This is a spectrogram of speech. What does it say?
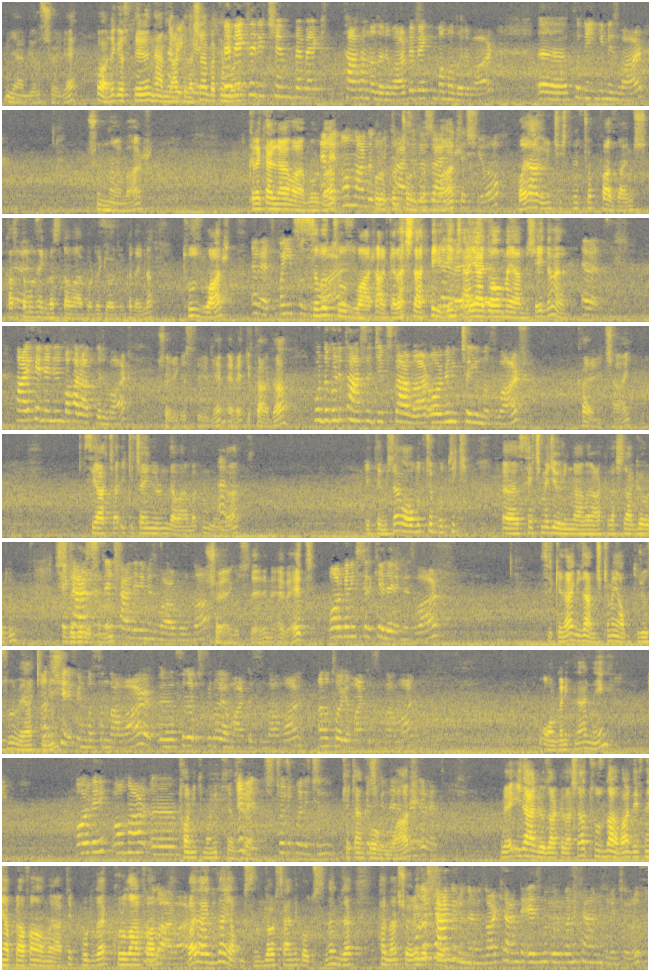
İlerliyoruz şöyle. Bu arada gösterelim hem de Tabii arkadaşlar. ki. Bakın Bebekler için bebek tarhanaları var, bebek mamaları var. Ee, pudingimiz var. şunlar var. Krakerler var burada. Evet, onlar da Brokoli glutensiz çorbası var. taşıyor. Bayağı ürün çeşitiniz çok fazlaymış. Kastamonu helvası da var burada gördüğüm kadarıyla. Tuz var. Evet, mayı tuzu Sıvı var. tuz var arkadaşlar. İlginç. Evet. Her yerde olmayan bir şey değil mi? Evet. Tayfene'nin baharatları var. Şöyle gösterelim. Evet yukarıda. Burada glutensiz cipsler var, organik çayımız var. Kareli çay. Siyah çay. iki çayın ürünü de var bakın burada. Evet. Getirmişler. Oldukça butik e, seçmece ürünler var arkadaşlar gördüm. Siz de Şekersiz görüyorsunuz. reçellerimiz var burada. Şöyle gösterelim. Evet. Organik sirkelerimiz var. Sirkeler güzelmiş. Kime yaptırıyorsunuz veya kimin? Atışeri firmasından var. e, Flo- Floya markasından var. Anatolia markasından var. Bu Organikler ne? Organik onlar e, Tonik monik yazıyor. evet çocuklar için Keten kış tohumu günlerinde, var. Evet. Ve ilerliyoruz arkadaşlar. Tuzlar var. Defne yaprağı falan var artık. Burada da kurular falan. Kurular var. Bayağı güzel yapmışsınız. Görsellik açısından güzel. Hemen şöyle Burada göstereyim. kendi ürünlerimiz var. Kendi ezme gruplarını kendimiz üretiyoruz.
